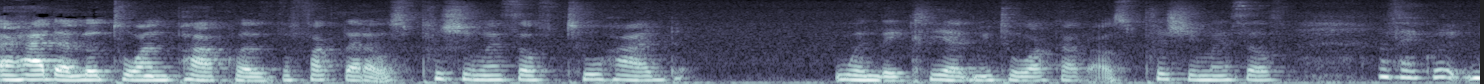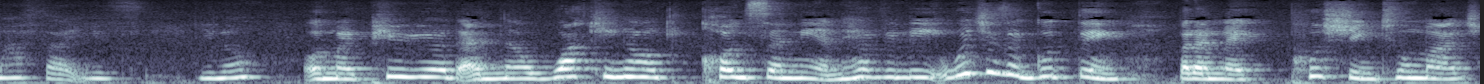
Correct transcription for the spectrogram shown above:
I had a lot to unpack was the fact that I was pushing myself too hard when they cleared me to work out. I was pushing myself. I was like, wait, Martha, you've you know, on my period, I'm now working out constantly and heavily, which is a good thing, but I'm like pushing too much.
